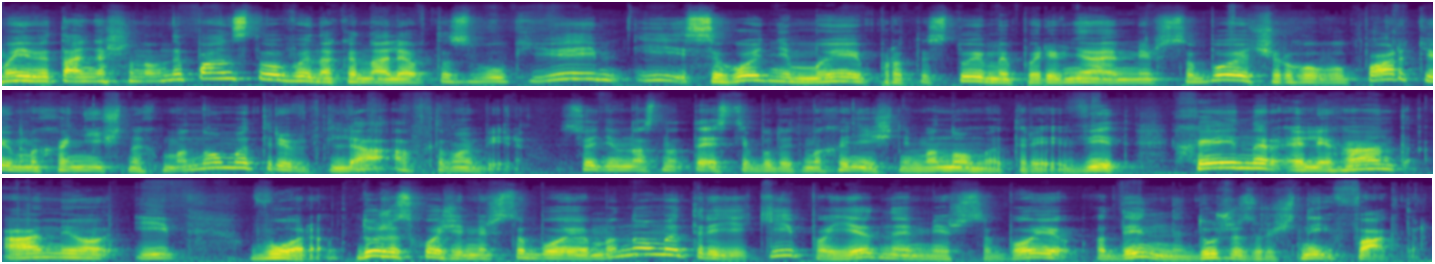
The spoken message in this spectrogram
Мої вітання, шановне панство. Ви на каналі Автозвук.ua і сьогодні ми протестуємо і порівняємо між собою чергову партію механічних манометрів для автомобіля. Сьогодні в нас на тесті будуть механічні манометри від Heiner, Elegant, Amio і Worrell. Дуже схожі між собою манометри, які поєднує між собою один не дуже зручний фактор.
